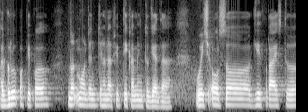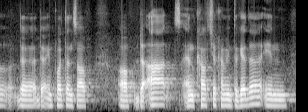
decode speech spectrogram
a, a, group of people, not more than 350 coming together, which also give rise to the, the importance of of the arts and culture coming together in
